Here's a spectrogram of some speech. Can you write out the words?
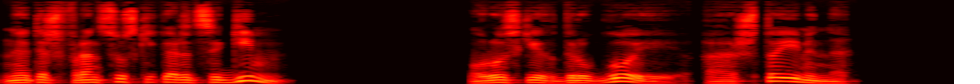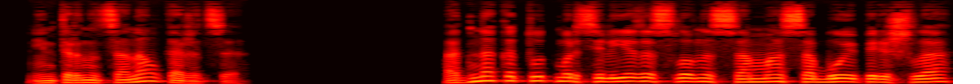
но это ж французский, кажется, гимн. У русских другой, а что именно? Интернационал, кажется. Однако тут Марсельеза словно сама собой перешла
